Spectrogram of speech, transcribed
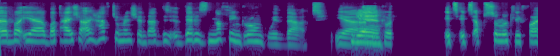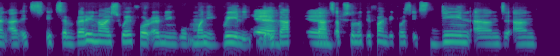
uh, but yeah but Aisha, i have to mention that this, there is nothing wrong with that yeah, yeah. because it's it's absolutely fine and it's it's a very nice way for earning money really yeah, that yeah. that's absolutely fine because it's dean and and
